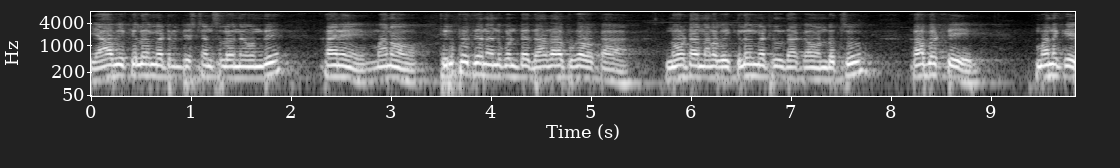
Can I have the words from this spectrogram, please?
యాభై కిలోమీటర్ డిస్టెన్స్లోనే ఉంది. కానీ మనం తిరుపతి అని అనుకుంటే దాదాపుగా ఒక నూట నలభై కిలోమీటర్ల దాకా ఉండొచ్చు. కాబట్టి మనకి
